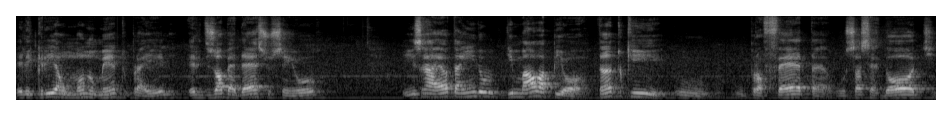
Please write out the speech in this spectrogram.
Ele cria um monumento para ele, ele desobedece o Senhor. E Israel está indo de mal a pior, tanto que o, o profeta, o sacerdote,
